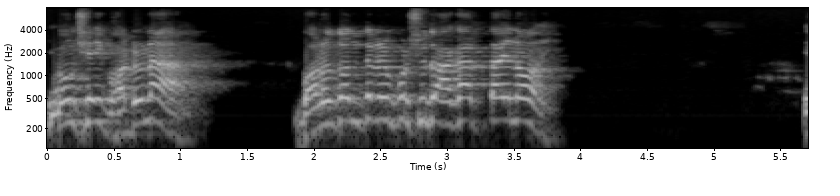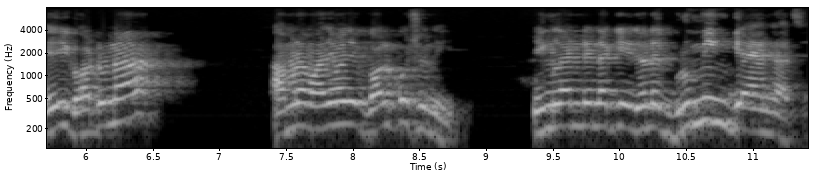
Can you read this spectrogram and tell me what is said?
এবং সেই ঘটনা গণতন্ত্রের উপর শুধু আঘাত তাই নয়, এই ঘটনা আমরা মাঝে মাঝে গল্প শুনি। ইংল্যান্ডে নাকি এই ধরনের গ্রুমিং গ্যাং আছে।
